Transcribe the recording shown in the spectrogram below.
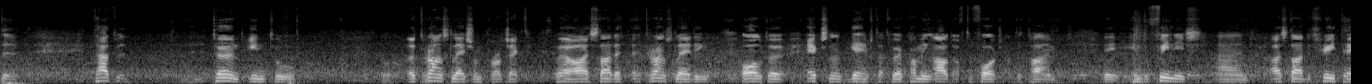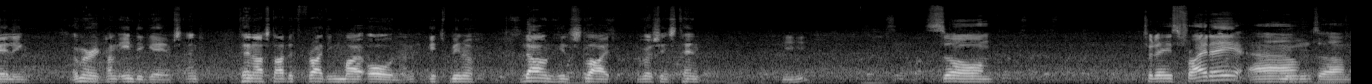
th- that turned into a translation project where I started uh, translating all the excellent games that were coming out of the Forge at the time uh, into Finnish, and I started retailing American indie games, and then I started writing my own, and it's been a downhill slide ever since then. So today is Friday and um,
